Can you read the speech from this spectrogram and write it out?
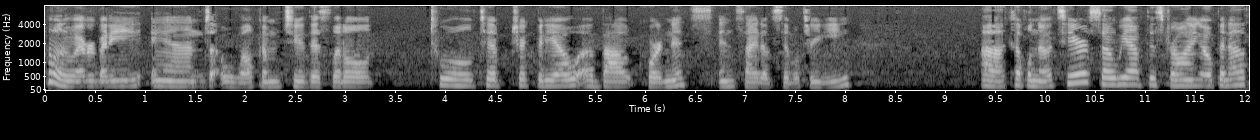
Hello everybody and welcome to this little tool tip trick video about coordinates inside of Civil 3D. Uh, a couple notes here. So we have this drawing open up.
